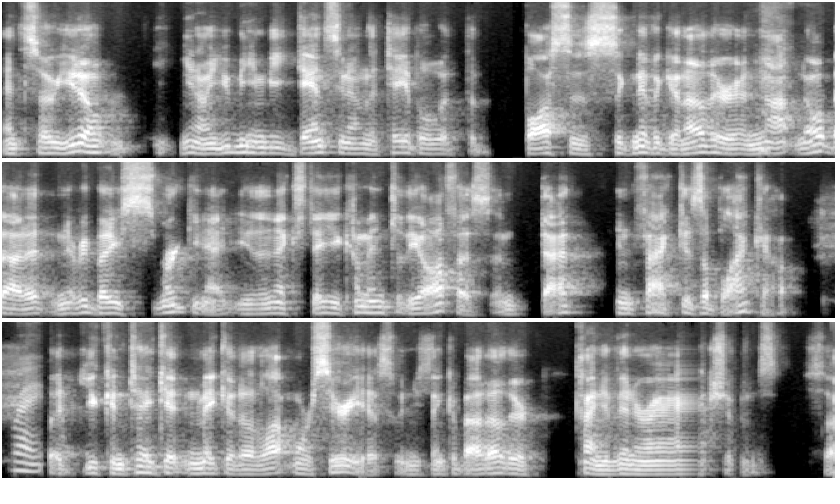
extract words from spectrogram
And so you don't, you know, you may be dancing on the table with the boss's significant other and not know about it and everybody's smirking at you the next day you come into the office and that in fact is a blackout right but you can take it and make it a lot more serious when you think about other kind of interactions so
